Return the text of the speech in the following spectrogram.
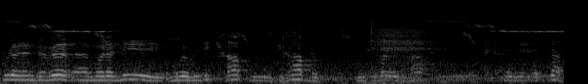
Sous la laine de verre, à mon avis, vous m'avez dit crabe ou grabe, mais c'est pas des grappes, c'est des plaques.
